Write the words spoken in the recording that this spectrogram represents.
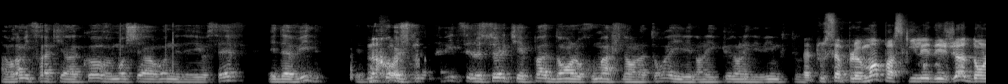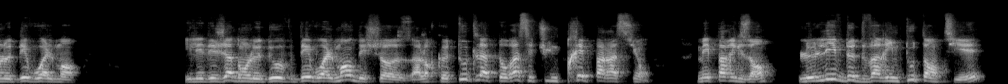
Abraham, Yitzhak, Yaakov, Moshe, Aaron et Yosef et David. Et pourquoi D'accord. justement David, c'est le seul qui n'est pas dans le Chumash, dans la Torah, il est dans les, que dans les Nevim. tout. Ben, Tout simplement parce qu'il est déjà dans le dévoilement. Il est déjà dans le dé- dévoilement des choses, alors que toute la Torah, c'est une préparation. Mais par exemple, le livre de Dvarim tout entier,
